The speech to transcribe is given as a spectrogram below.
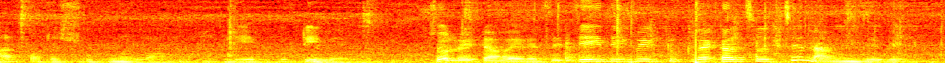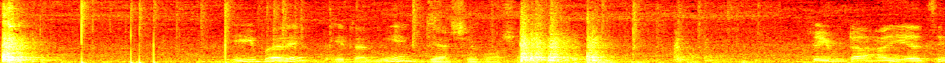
আর কটা শুকনো লঙ্কা। দিয়ে একটু টেলে নেব চলো, এটা হয়ে গেছে। যেই দেখবে একটু ক্র্যাকালস হচ্ছে, নামিয়ে দেবে। এইবারে এটা নিয়ে গ্যাসে বসাবো। ফ্লেমটা হাই আছে,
